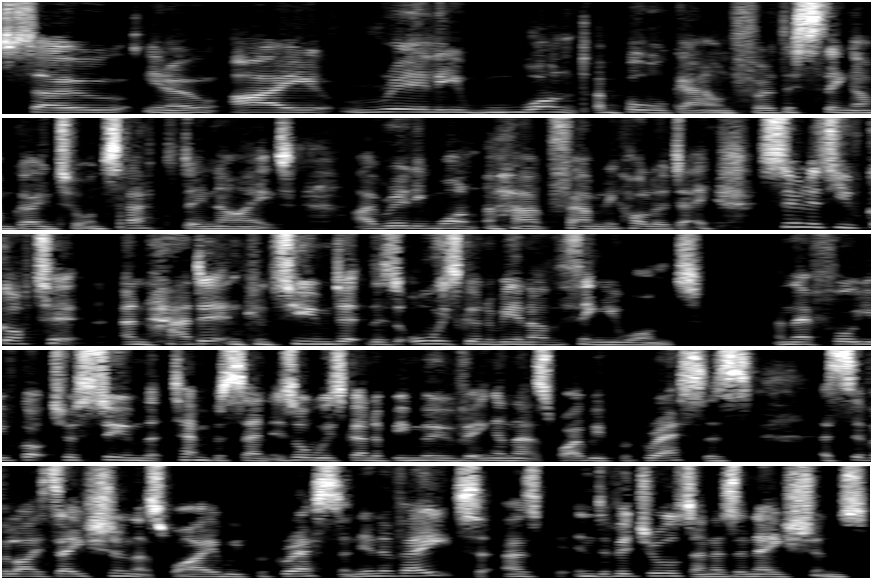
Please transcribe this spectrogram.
So, you know, I really want a ball gown for this thing I'm going to on Saturday night. I really want a family holiday. As soon as you've got it and had it and consumed it, there's always going to be another thing you want. And therefore, you've got to assume that 10% is always going to be moving. And that's why we progress as a civilization. That's why we progress and innovate as individuals and as a nations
